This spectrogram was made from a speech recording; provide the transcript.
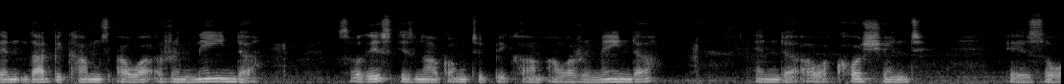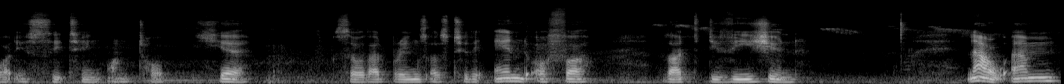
then that becomes our remainder. So this is now going to become our remainder and uh, our quotient is what is sitting on top here. So that brings us to the end of uh, that division. Now um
